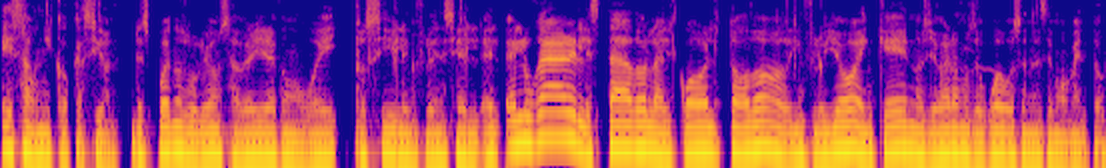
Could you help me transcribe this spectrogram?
esa única ocasión. Después nos volvimos a ver y era como, güey, pues sí, la influencia, el, el, lugar, el estado, el alcohol, todo influyó en que nos lleváramos de huevos en ese momento.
